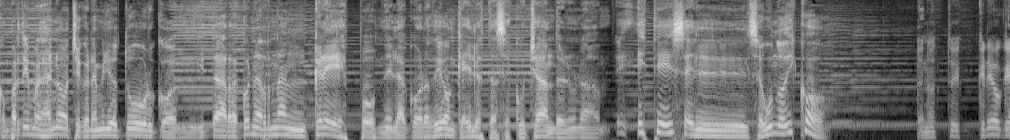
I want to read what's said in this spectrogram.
Compartimos la noche con Emilio Turco en guitarra, con Hernán Crespo en el acordeón, que ahí lo estás escuchando en una. ¿Este es el segundo disco? No estoy- creo que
